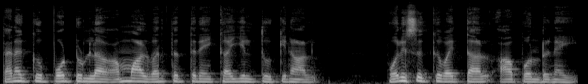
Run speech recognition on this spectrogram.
தனக்கு போட்டுள்ள அம்மாள் வருத்தத்தினை கையில் தூக்கினாள். பொலிசுக்கு வைத்தாள் ஆப்பொன்றினை.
